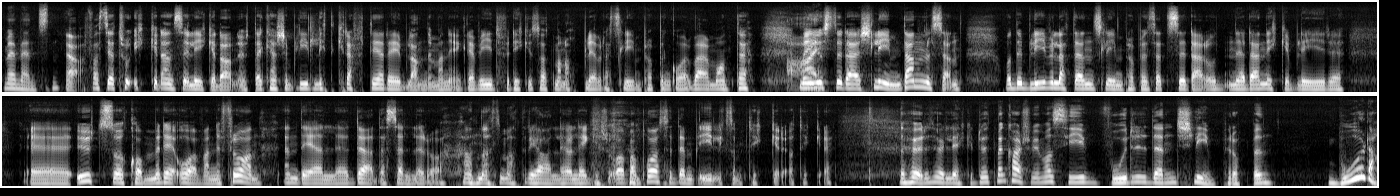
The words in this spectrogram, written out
Med mensen. Ja, fast jeg tror ikke den ser likedan ut. Den kanskje blir litt kraftigere iblant når man er gravid, for det er ikke så at man opplever at slimproppen går hver måned. Men just det der slimdannelsen, og det blir vel at den slimproppen setter seg der, og når den ikke blir eh, ut, så kommer det ovenfra en del døde celler og annet materiale og legger seg ovenpå, så den blir liksom tykkere og tykkere. Det høres veldig ekkelt ut, men kanskje vi må si hvor den slimproppen bor, da.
